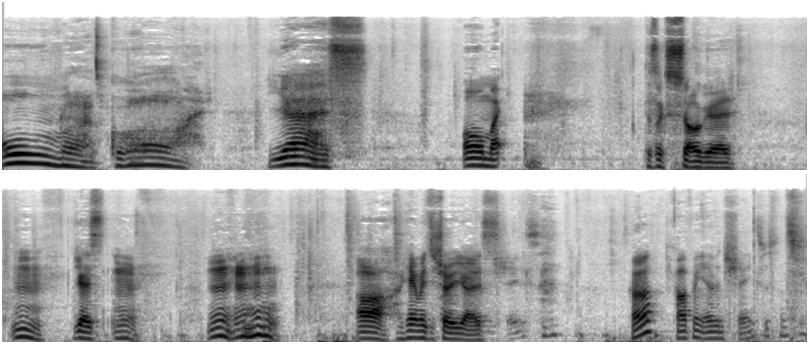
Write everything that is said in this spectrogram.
Oh my god. Yes. Oh my. This looks so good. Mmm. You guys. Mmm. Mmm. Oh, I can't wait to show you guys. Huh? Copying Evan Shanks or something?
